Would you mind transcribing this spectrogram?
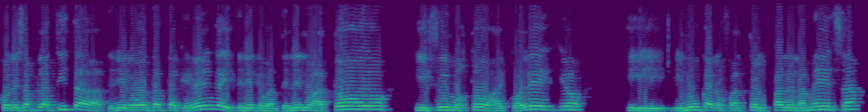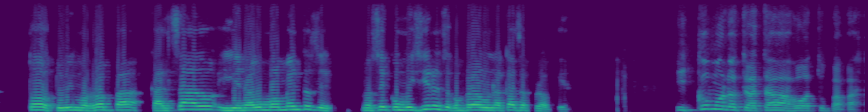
Con esa platita tenía que aguantar hasta que venga y tenía que mantenernos a todos y fuimos todos al colegio y, nunca nos faltó el pan en la mesa, todos tuvimos ropa, calzado y en algún momento, se, no sé cómo hicieron, se compraron una casa propia. ¿Y cómo lo tratabas vos a tu papá?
